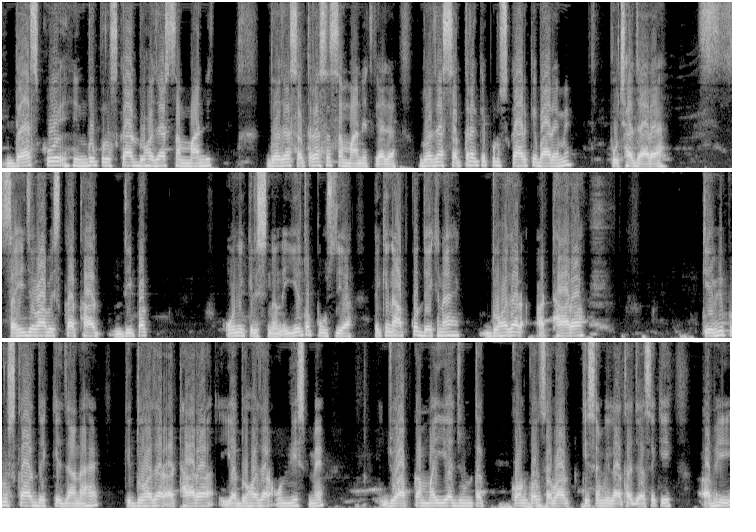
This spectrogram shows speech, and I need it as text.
डैश को हिंदू पुरस्कार 2000 सम्मानित 2017 से सम्मानित किया जाए। 2017 के पुरस्कार के बारे में पूछा जा रहा है। सही जवाब इसका था दीपक उनी कृष्णन ये तो पूछ दिया, लेकिन आपको देखना है 2018 के भी पुरस्कार देख के जाना है कि 2018 या 2019 में जो आपका मई या जून तक कौन कौन सा अवार्ड किसे मिला था। जैसे कि अभी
